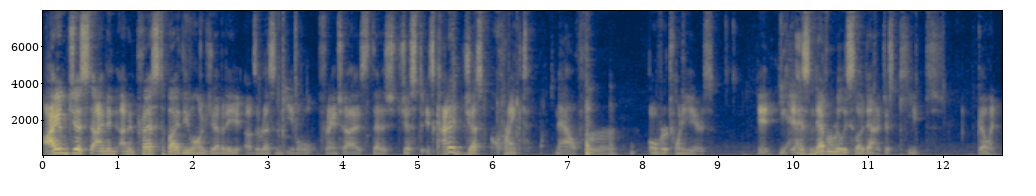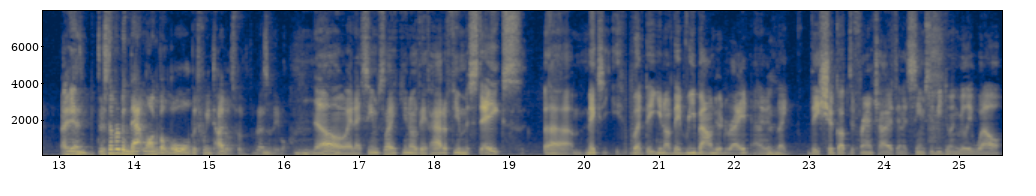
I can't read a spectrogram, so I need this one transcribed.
I am just I'm in, I'm impressed by the longevity of the Resident Evil franchise that is just it's kind of just cranked now for over 20 years. It, Yeah. it has never really slowed down. It just keeps going. I mean- there's never been that long of a lull between titles with Resident Evil. no, and it seems like you know they've had a few mistakes, um, mix, but they you know they rebounded right. I mean, like they shook up the franchise, and it seems to be doing really well.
